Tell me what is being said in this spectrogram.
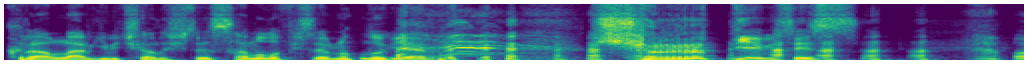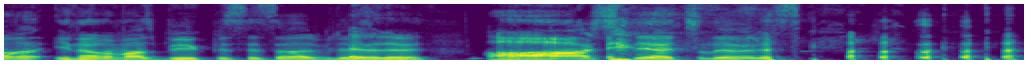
krallar gibi çalıştığı sanal ofislerin olduğu yerde şırırt diye bir ses. Ama inanılmaz büyük bir sesi var biliyorsun. Evet evet. Harç diye açılıyor böyle.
